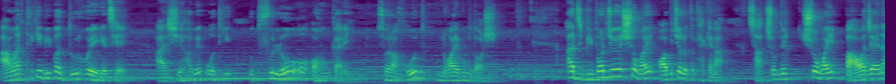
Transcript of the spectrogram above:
আমার থেকে বিপদ দূর হয়ে গেছে। আর সে হবে অতি উৎফুল্ল ও অহংকারী। সোরা হুদ নয় এবং দশ। আজ বিপর্যয়ের সময় অবিচলতা থাকে না। স্বাচ্ছন্দ্যের সময় পাওয়া যায় না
